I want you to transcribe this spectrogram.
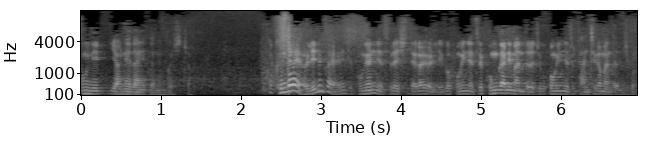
국립연예단이 되는 것이죠. 근대가 열리는 거예요. 이제 공연예술의 시대가 열리고 공연예술 공간이 만들어지고 공연예술 단체가 만들어지고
